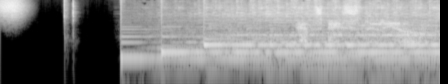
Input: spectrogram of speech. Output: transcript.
Headspace Studios.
